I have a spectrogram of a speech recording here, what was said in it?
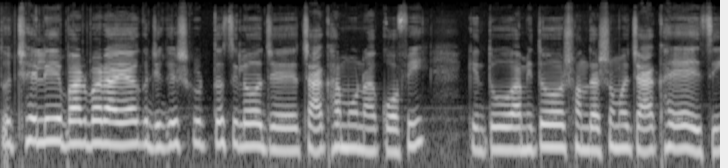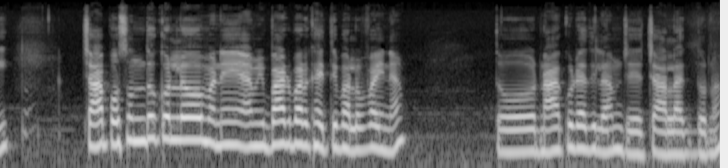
তো ছেলে বারবার আয়া জিজ্ঞেস করতেছিল যে চা খামো না, কফি। কিন্তু আমি তো সন্ধ্যার সময় চা খাইয়ে আইছি। চা পছন্দ করলেও মানে আমি বারবার খাইতে ভালো পাই না। তো না করে দিলাম যে চা লাগতো না।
